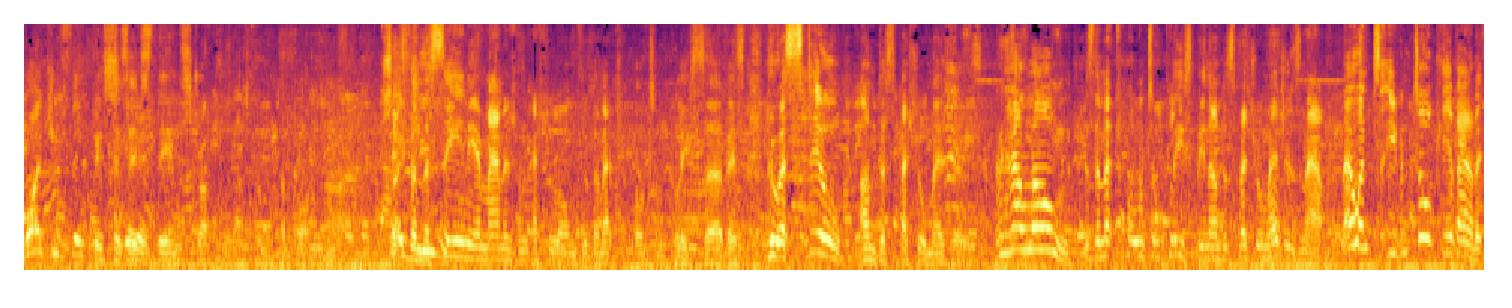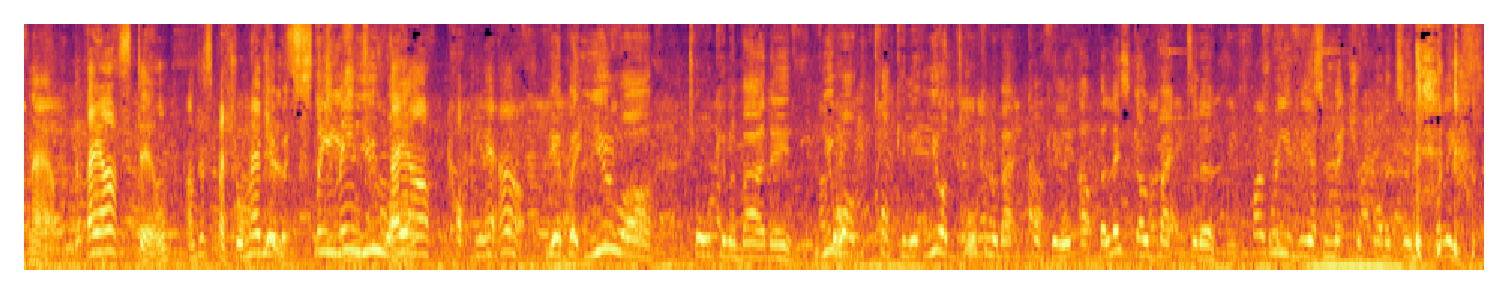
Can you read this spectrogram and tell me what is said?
why do you think they're Because scared? it's the instructions from above. So it's from the senior management echelons of the Metropolitan Police Service who are still under special measures. I mean, how long has the Metropolitan Police been under special measures now? No one's even talking about it now, but they are still under special measures, but which means you they are- are cocking it up. Yeah, but you are talking about it. You are cocking it. You're talking about cocking it up. But let's go back to the previous Metropolitan Police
